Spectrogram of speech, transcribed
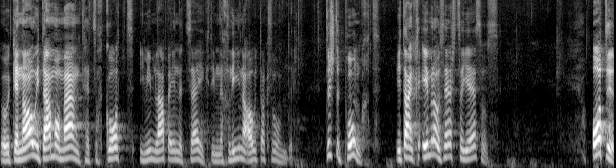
Weil genau in diesem Moment hat sich Gott in meinem Leben gezeigt, in einem kleinen Alltagswunder. Das ist der Punkt. Ich denke immer als erstes an Jesus. Oder,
